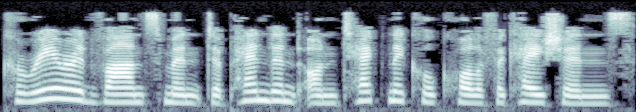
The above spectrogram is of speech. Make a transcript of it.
Career advancement dependent on technical qualifications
